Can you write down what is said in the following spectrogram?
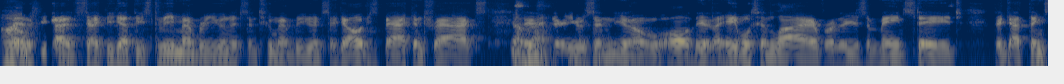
Oh, yeah. You got like you got these three-member units and two-member units. They got all these backing tracks. They're, Right. they're using you know all the the Ableton Live or they're using MainStage. They got things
